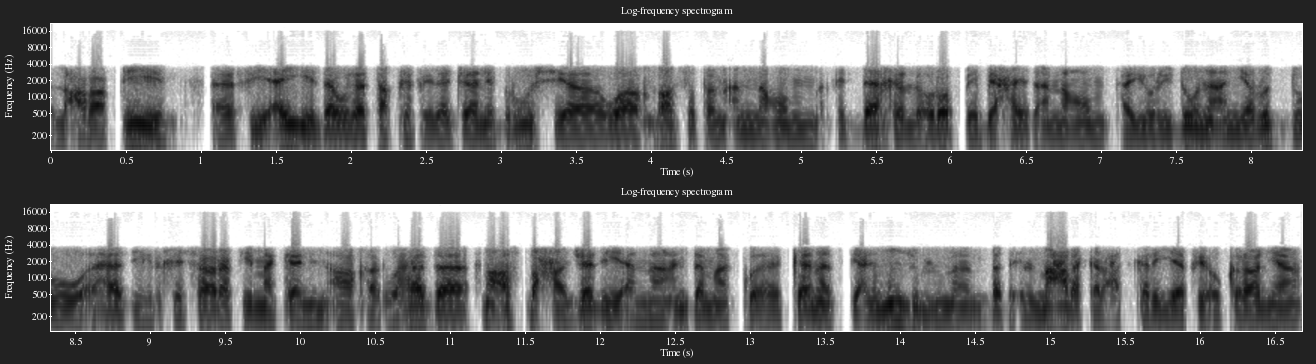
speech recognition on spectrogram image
العراقيل آه، في أي دولة تقف إلى جانب روسيا وخاصة أنهم في الداخل الأوروبي بحيث أنهم يريدون أن يردوا هذه الخسارة في مكان آخر. وهذا ما أصبح جلي أن عندما كانت يعني منذ بدء المعركة العسكرية في أوكرانيا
